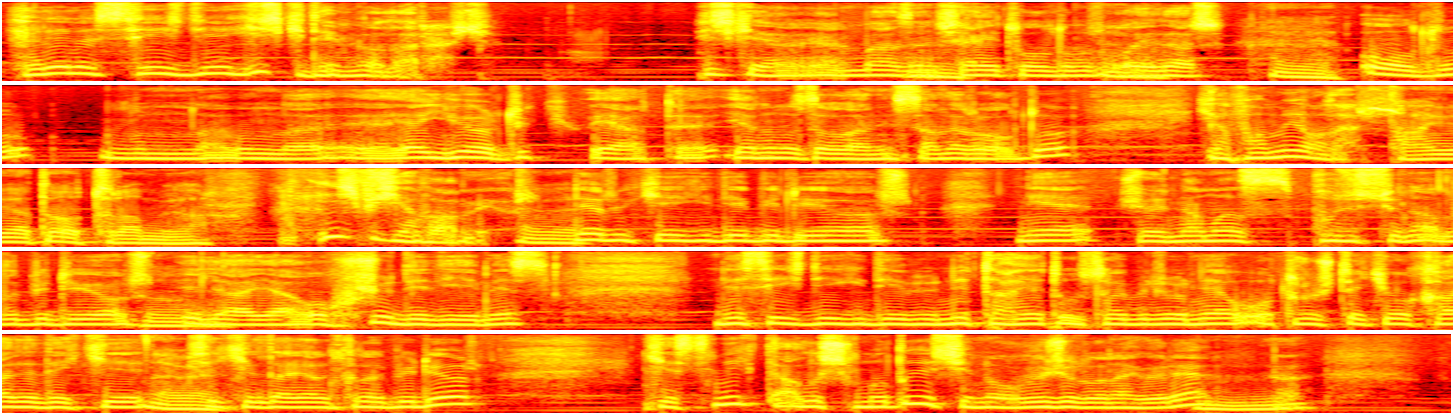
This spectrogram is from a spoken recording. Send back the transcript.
Hele hele secdeye hiç gidemiyorlar hocam. Hiç gidemiyorlar. Yani bazen şahit olduğumuz olaylar Evet. oldu. Bununla, bununla e, ya gördük veyahut da yanımızda olan insanlar oldu. Yapamıyorlar. Tahiyyata oturamıyor. Hiçbir şey yapamıyor. Evet. Ne rüküye gidebiliyor, ne şöyle namaz pozisyonu alabiliyor, Doğru. el ayağı, o huşu dediğimiz, ne secdeye gidebiliyor, ne tahiyyata oturabiliyor, ne oturuştaki o kadedeki Evet. şekilde ayağını kırabiliyor. Kesinlikle alışmadığı için o vücut ona göre. Hı.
